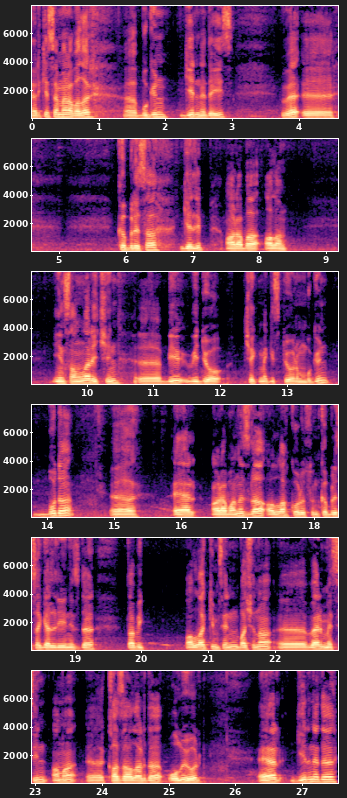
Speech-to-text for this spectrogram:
Herkese merhabalar. Ee, Bugün Girne'deyiz ve e, Kıbrıs'a gelip araba alan insanlar için e, bir video çekmek istiyorum bugün. Bu da e, eğer arabanızla Allah korusun Kıbrıs'a geldiğinizde tabi Allah kimsenin başına e, vermesin ama e, kazalar da oluyor. Eğer Girne'de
